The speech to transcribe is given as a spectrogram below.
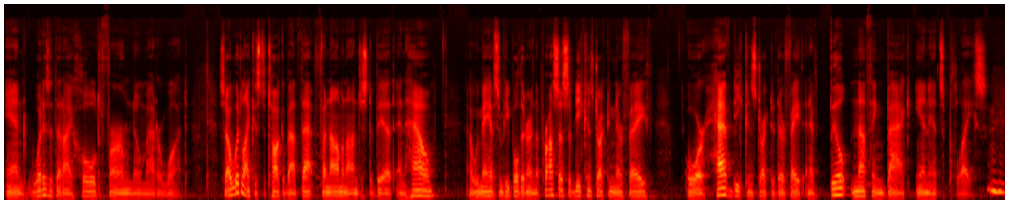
and what is it that I hold firm no matter what. So I would like us to talk about that phenomenon just a bit and how uh, we may have some people that are in the process of deconstructing their faith or have deconstructed their faith and have built nothing back in its place. Mm-hmm.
